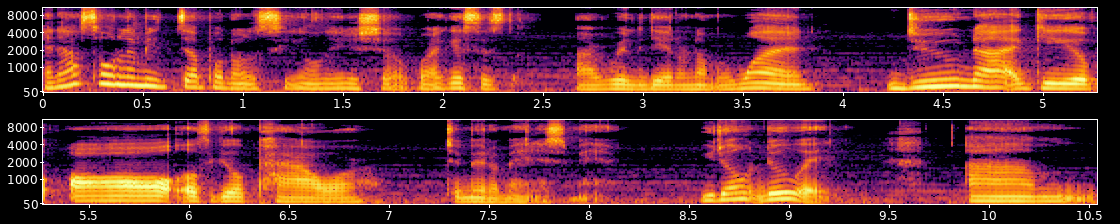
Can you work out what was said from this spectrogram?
And also, let me jump on the senior leadership, where I guess it's, I really did on number one. Do not give all of your power to middle management. You don't do it. Um,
